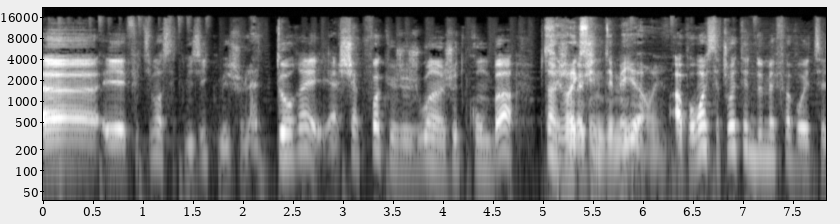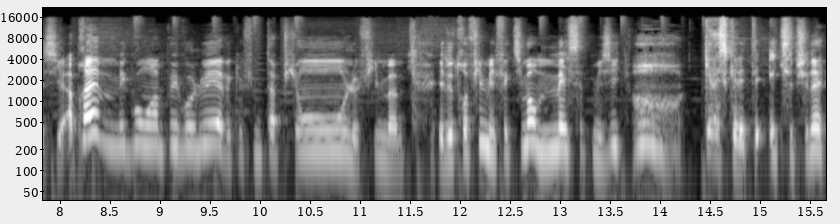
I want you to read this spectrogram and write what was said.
Euh, et effectivement, cette musique, mais je l'adorais. Et à chaque fois que je jouais à un jeu de combat, c'est vrai que c'est une des meilleures. Oui. Ah, pour moi, ça a toujours été une de mes favorites celle-ci. Après, mes goûts ont un peu évolué avec le film Le film et d'autres films, effectivement, mais cette musique, oh, qu'est-ce qu'elle était exceptionnelle.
